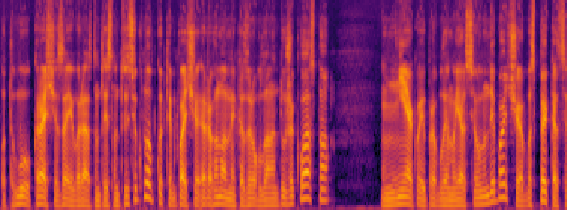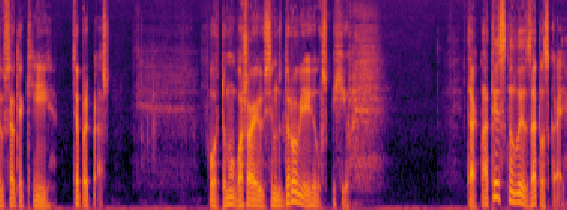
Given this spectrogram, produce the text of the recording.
От тому краще зайвий раз натиснути цю кнопку, тим паче ергономіка зроблена дуже класно. Ніякої проблеми я в цьому не бачу, а безпека це все-таки це прекрасно. От, тому бажаю всім здоров'я і успіхів. Так, натиснули, запускай.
